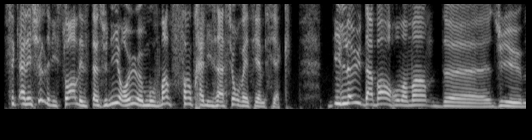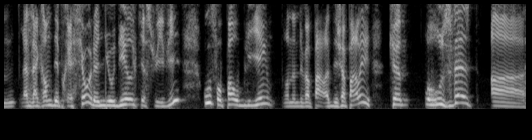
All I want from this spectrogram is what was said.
c'est qu'à l'échelle de l'histoire, les États-Unis ont eu un mouvement de centralisation au 20e siècle. Il l'a eu d'abord au moment de, la Grande Dépression et le New Deal qui a suivi, où faut pas oublier, on en a déjà parlé, que Roosevelt a,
